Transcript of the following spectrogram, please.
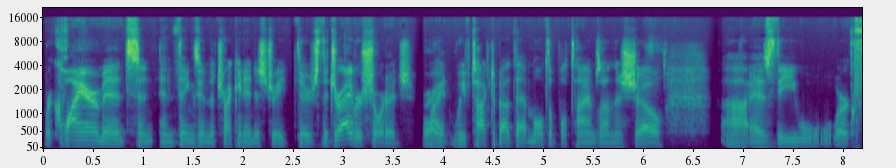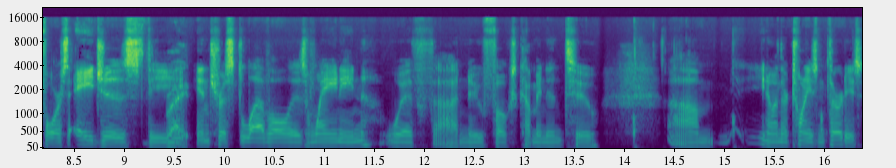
requirements and, and things in the trucking industry. There's the driver shortage, right? Right. We've talked about that multiple times on the show. Uh, as the workforce ages, the Right. interest level is waning with uh, new folks coming into, um, you know, in their 20s and 30s.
